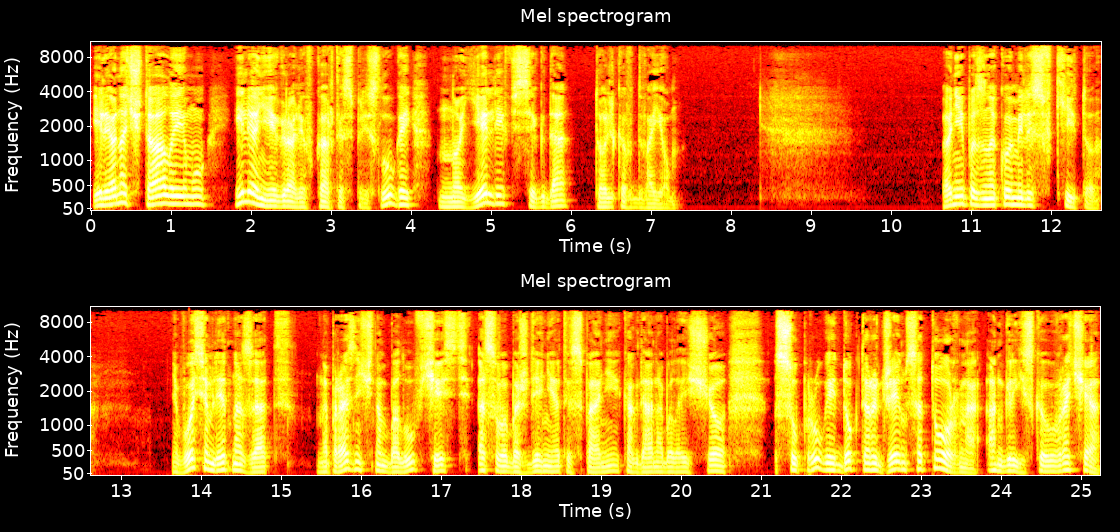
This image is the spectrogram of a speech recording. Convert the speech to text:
или она читала ему, или они играли в карты с прислугой, но ели всегда только вдвоем. Они познакомились в Кито. Восемь лет назад, на праздничном балу в честь освобождения от Испании, когда она была еще супругой доктора Джеймса Торна, английского врача,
